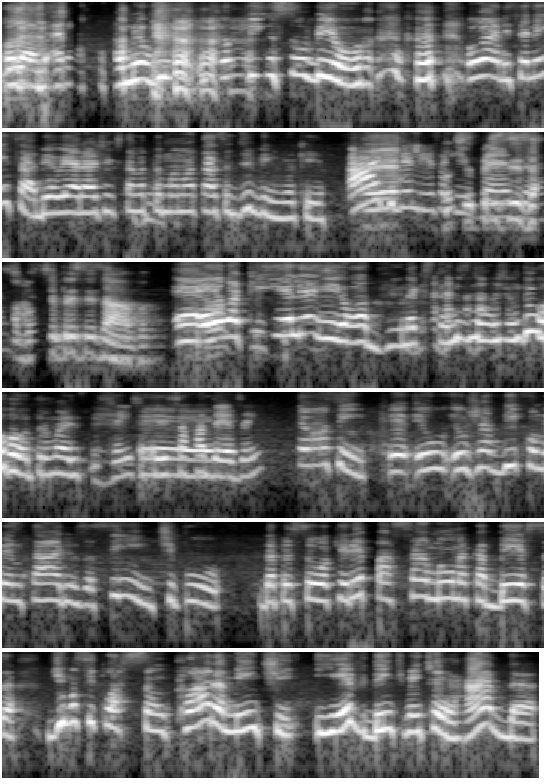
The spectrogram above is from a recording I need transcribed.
Olha lá, o meu vinho, o meu vinho subiu. Ô, Anne, você nem sabe, eu e a Ara, a gente estava tomando uma taça de vinho aqui. Ai, é, que delícia, você que precisava, Você precisava. É, eu aqui e ele aí, óbvio, né, que estamos longe um do outro, mas... Gente, que é... safadeza, hein? Então, assim, eu, eu já vi comentários assim, tipo, da pessoa querer passar a mão na cabeça de uma situação claramente e evidentemente errada,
